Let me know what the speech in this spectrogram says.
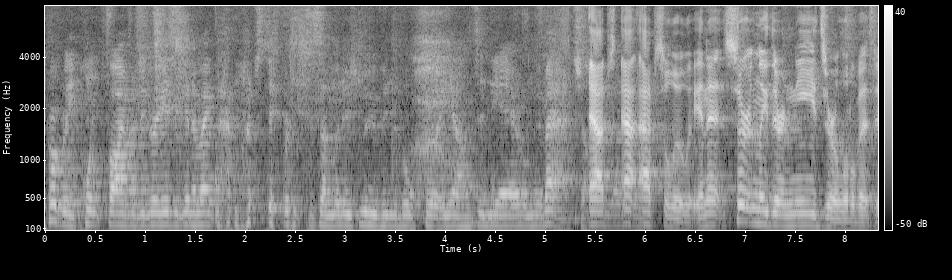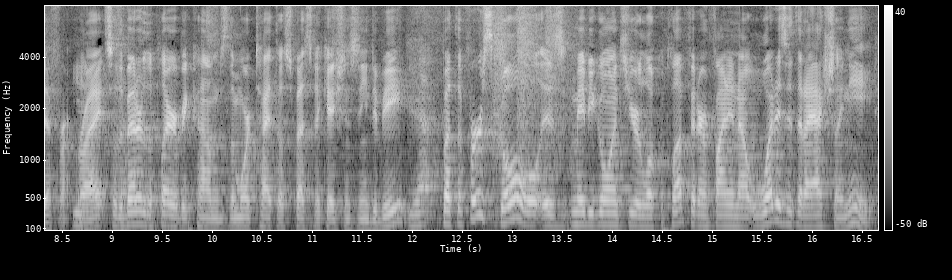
Probably 0.5 of a degree isn't going to make that much difference to someone who's moving the ball 30 yards in the air on their. Abs absolutely, and it, certainly their needs are a little bit different, yeah, right? So the better the player becomes, the more tight those specifications need to be. Yeah. But the first goal is maybe going to your local club fitter and finding out what is it that I actually need.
